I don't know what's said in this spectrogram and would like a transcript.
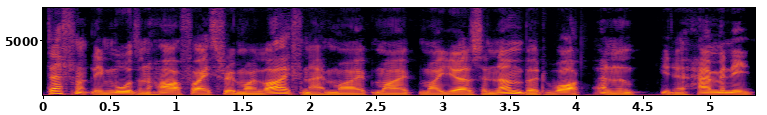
definitely more than halfway through my life now. My my my years are numbered. What and you know how many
